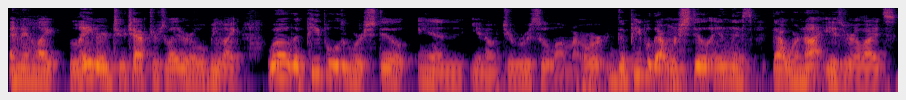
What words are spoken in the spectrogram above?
and then like later two chapters later it will be like well the people who were still in you know Jerusalem or the people that were Mhm. still in this that were not Israelites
